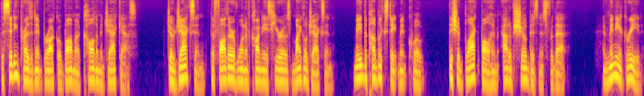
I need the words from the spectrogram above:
The sitting president, Barack Obama, called him a jackass. Joe Jackson, the father of one of Kanye's heroes, Michael Jackson, made the public statement, quote, they should blackball him out of show business for that. And many agreed.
